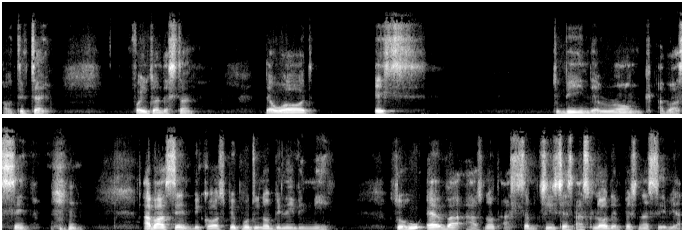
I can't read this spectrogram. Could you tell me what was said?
I'll take time for you to understand. The word is to be in the wrong about sin. about sin because people do not believe in me. So whoever has not accepted Jesus as Lord and personal Savior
